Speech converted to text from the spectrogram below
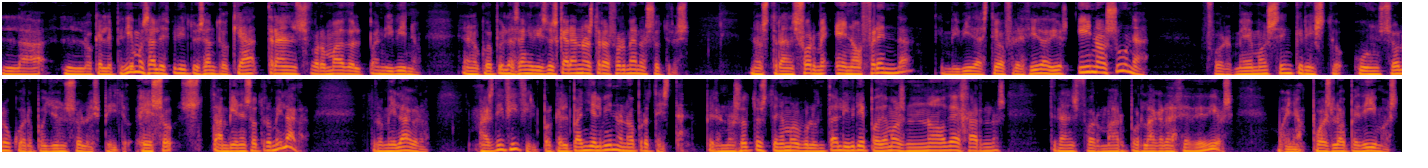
lo que le pedimos al Espíritu Santo, que ha transformado el pan y vino en el cuerpo y la sangre de Cristo, es que ahora nos transforme a nosotros nos transforme en ofrenda, que en mi vida esté ofrecida a Dios, y nos una. Formemos en Cristo un solo cuerpo y un solo espíritu. Eso también es otro milagro. Otro milagro más difícil, porque el pan y el vino no protestan, pero nosotros tenemos voluntad libre y podemos no dejarnos transformar por la gracia de Dios. Bueno, pues lo pedimos.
